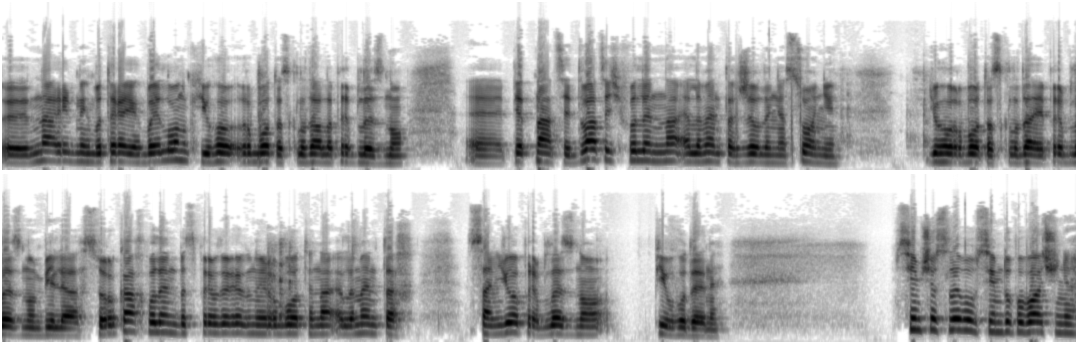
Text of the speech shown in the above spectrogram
е, на рідних батареях Байлонг. Його робота складала приблизно е, 15-20 хвилин. На елементах живлення Sony його робота складає приблизно біля 40 хвилин безперервної роботи. На елементах Sanyo приблизно півгодини. Всім щасливо, всім до побачення.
